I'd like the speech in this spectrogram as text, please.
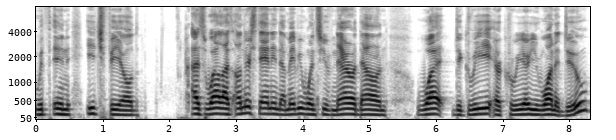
within each field as well as understanding that maybe once you've narrowed down what degree or career you want to do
